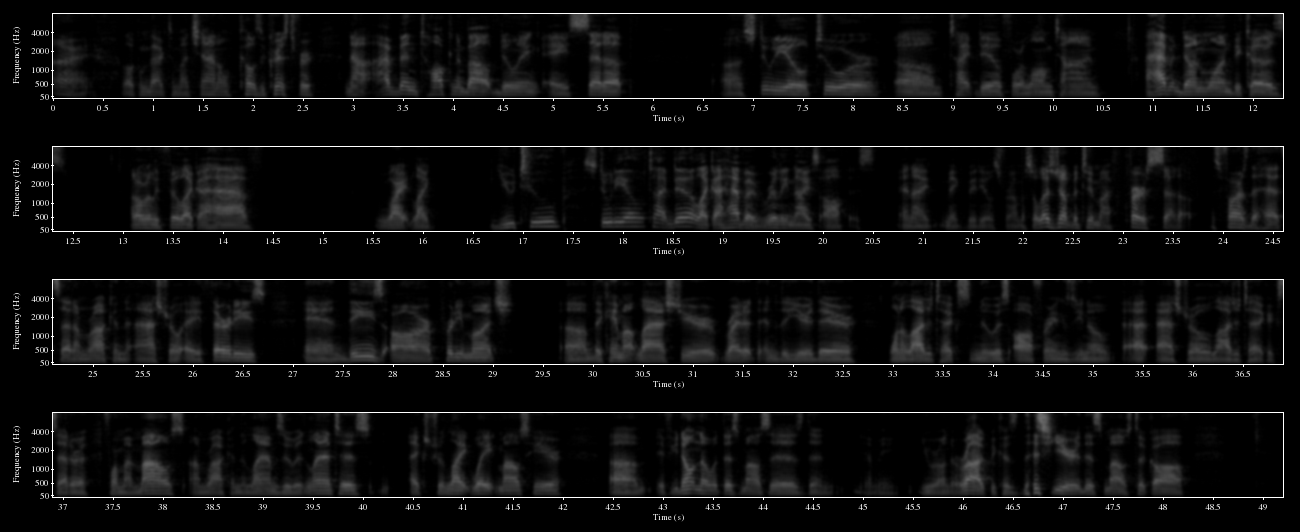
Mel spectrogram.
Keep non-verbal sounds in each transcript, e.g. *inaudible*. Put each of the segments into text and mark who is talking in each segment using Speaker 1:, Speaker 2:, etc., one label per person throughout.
Speaker 1: All right, welcome back to my channel, Cozy Christopher. Now, I've been talking about doing a setup uh, studio tour um, type deal for a long time. I haven't done one because I don't really feel like I have right like YouTube studio type deal. Like I have a really nice office and I make videos from it. So let's jump into my first setup. As far as the headset, I'm rocking the Astro A30s and these are pretty much, um, they came out last year, right at the end of the year there. One of Logitech's newest offerings, you know, Astro, Logitech, etc. For my mouse, I'm rocking the Lamzu Atlantis, extra lightweight mouse here. Um, if you don't know what this mouse is, then, I mean, you were on the rock because *laughs* this year this mouse took off.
